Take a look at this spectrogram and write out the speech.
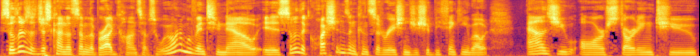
So those are just kind of some of the broad concepts. What we want to move into now is some of the questions and considerations you should be thinking about as you are starting to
